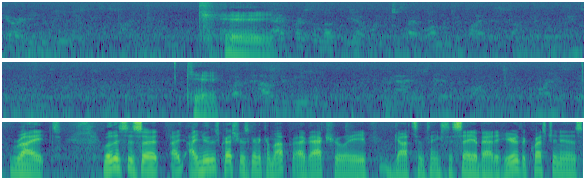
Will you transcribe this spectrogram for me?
we are an individualistic society. Okay. At a personal level, yeah, one can decide, oh, I'm going to buy this, I'm going to go against communism, so on and so forth. Okay. But how do we manage this on a larger scale? Right. Well, this is a I, I knew this question was going to come up. I've actually got some things to say about it here. The question is,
